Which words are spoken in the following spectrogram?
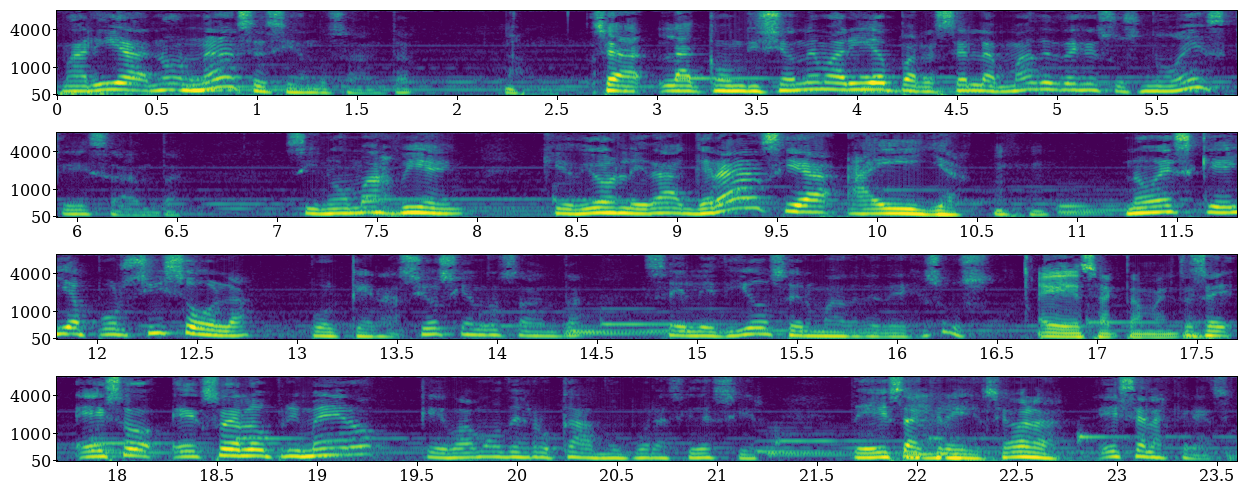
María no nace siendo santa. No. O sea, la condición de María para ser la madre de Jesús no es que es santa, sino más bien que Dios le da gracia a ella. No es que ella por sí sola, porque nació siendo santa, se le dio ser madre de Jesús. Exactamente. Entonces, eso, eso es lo primero que vamos derrocando, por así decir, de esa Ujú. creencia. Ahora, esa es la creencia.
